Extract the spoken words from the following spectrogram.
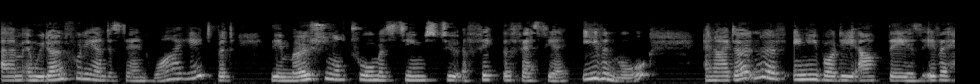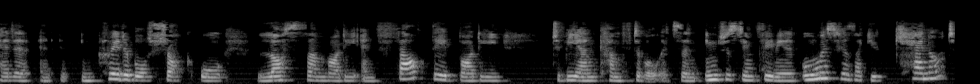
um, and we don't fully understand why yet, but the emotional trauma seems to affect the fascia even more. And I don't know if anybody out there has ever had a, an, an incredible shock or lost somebody and felt their body to be uncomfortable. It's an interesting feeling. It almost feels like you cannot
